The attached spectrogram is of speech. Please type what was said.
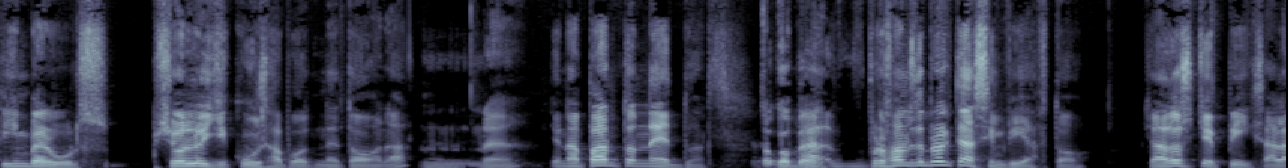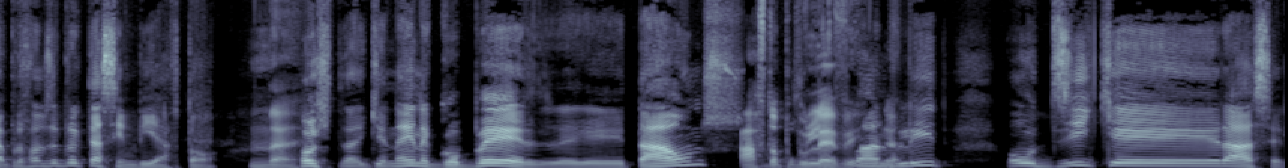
Timberwolves πιο λογικούς από ό,τι είναι τώρα Ναι. και να πάρουν τον Edwards. Και τον Gobert. Α, Προφανώς δεν πρόκειται να συμβεί αυτό. Και να δώσουν και picks, αλλά προφανώς δεν πρόκειται να συμβεί αυτό. Ναι. Όχι, να- και να είναι Gobert, ε, Towns, Αυτό που δουλεύει. Van ναι. Vliet, OG και Russell.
